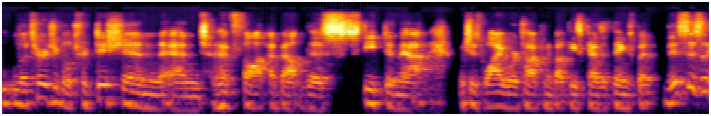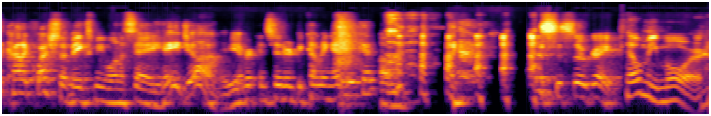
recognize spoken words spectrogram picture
liturgical tradition and have thought about this, steeped in that, which is why we're talking about these kinds of things. But this is the kind of question that makes me want to say, hey, John, have you ever considered becoming Anglican? Um, this is so great. Tell me more. no,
